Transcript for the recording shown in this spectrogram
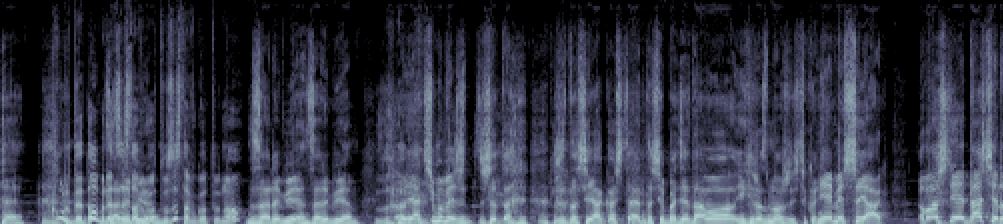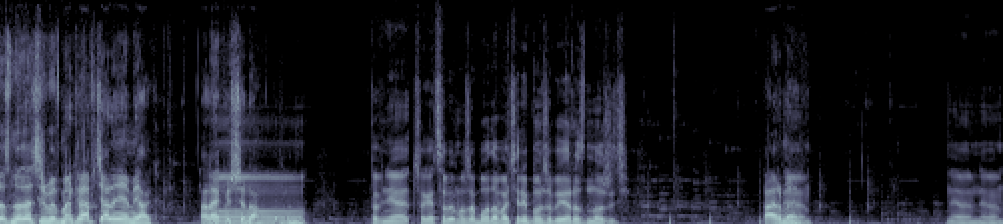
Kurde, dobre, zostaw go Zarybiłem. tu, zostaw go tu, no. zarybiłem, zarybiłem. No, ja ci mówię, że, że, to, że to się jakoś ten, to się będzie dało ich rozmnożyć, tylko nie wiem jeszcze jak. No właśnie, da się rozmnażać ryby w Minecrafcie, ale nie wiem jak. Ale jakoś się da. No, Pewnie, czekaj, co by można było dawać rybom, żeby je rozmnożyć? Nie Farmę, wiem. Nie wiem, nie wiem.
